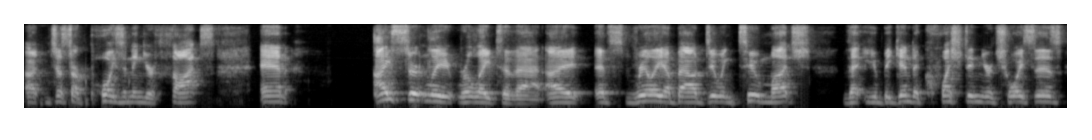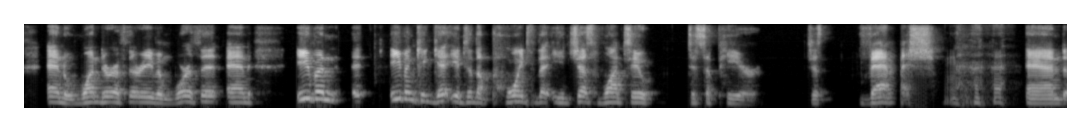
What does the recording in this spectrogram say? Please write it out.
uh, just start poisoning your thoughts. And I certainly relate to that. I it's really about doing too much that you begin to question your choices and wonder if they're even worth it and even it even can get you to the point that you just want to disappear, just vanish. and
